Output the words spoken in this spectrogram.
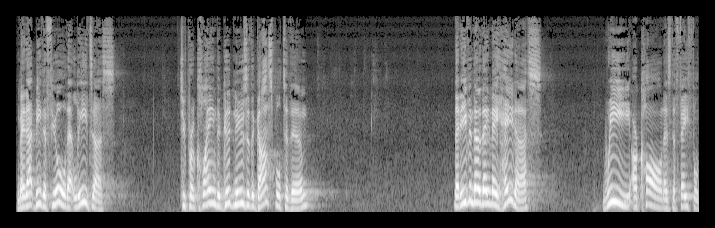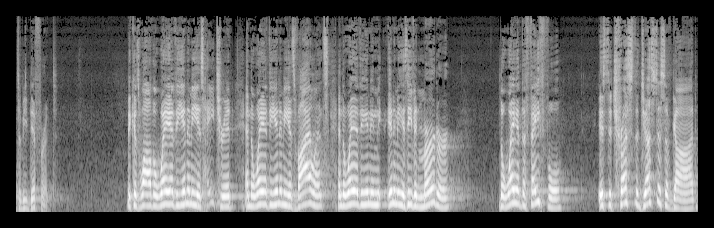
May that be the fuel that leads us to proclaim the good news of the gospel to them. That even though they may hate us, we are called as the faithful to be different. Because while the way of the enemy is hatred, and the way of the enemy is violence, and the way of the enemy, is even murder, the way of the faithful is to trust the justice of God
